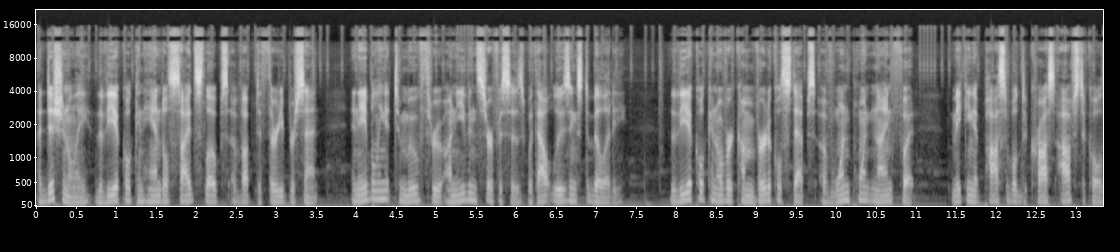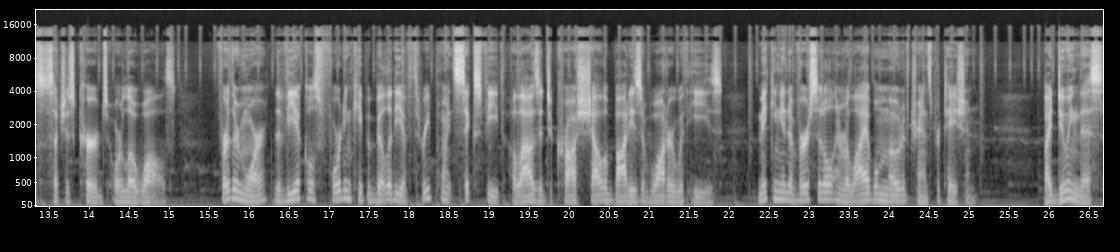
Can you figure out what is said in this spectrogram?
Additionally, the vehicle can handle side slopes of up to 30%, enabling it to move through uneven surfaces without losing stability the vehicle can overcome vertical steps of 1.9 foot, making it possible to cross obstacles such as curbs or low walls. Furthermore, the vehicle's fording capability of 3.6 feet allows it to cross shallow bodies of water with ease, making it a versatile and reliable mode of transportation. By doing this,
